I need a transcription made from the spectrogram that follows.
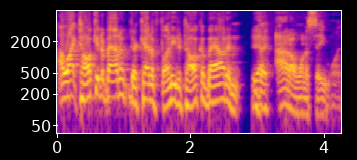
I like talking about them. They're kind of funny to talk about, and Yeah. but I don't want to see one.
